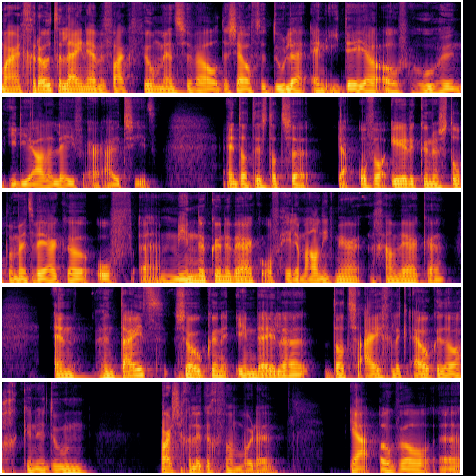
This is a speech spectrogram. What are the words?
Maar in grote lijnen hebben vaak veel mensen wel dezelfde doelen en ideeën over hoe hun ideale leven eruit ziet. En dat is dat ze ja, ofwel eerder kunnen stoppen met werken, of uh, minder kunnen werken, of helemaal niet meer gaan werken. En hun tijd zo kunnen indelen dat ze eigenlijk elke dag kunnen doen waar ze gelukkig van worden. Ja, ook wel uh,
